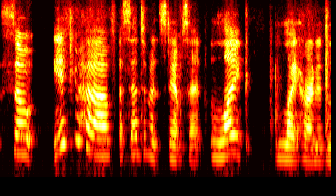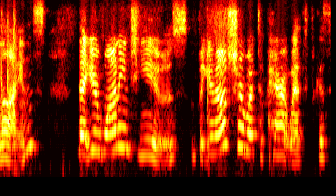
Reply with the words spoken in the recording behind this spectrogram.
So if you have a sentiment stamp set like Lighthearted Lines that you're wanting to use, but you're not sure what to pair it with, because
